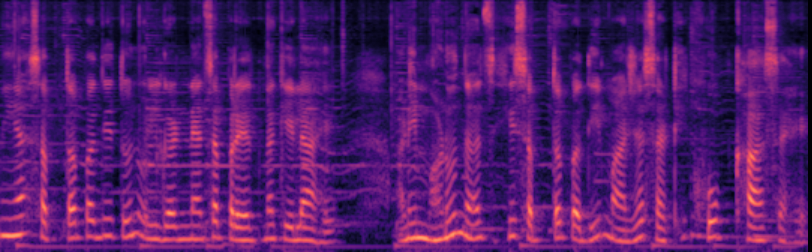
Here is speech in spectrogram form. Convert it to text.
मी या सप्तपदीतून उलगडण्याचा प्रयत्न केला आहे. आणि म्हणूनच ही सप्तपदी माझ्यासाठी खूप खास आहे.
